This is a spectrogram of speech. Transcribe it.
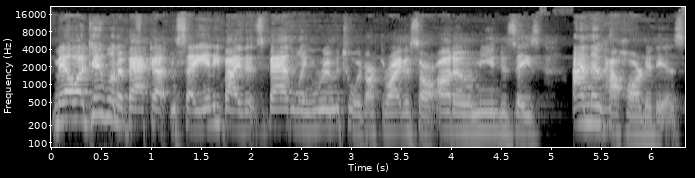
Mel, I do want to back up and say anybody that's battling rheumatoid arthritis or autoimmune disease, I know how hard it is.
